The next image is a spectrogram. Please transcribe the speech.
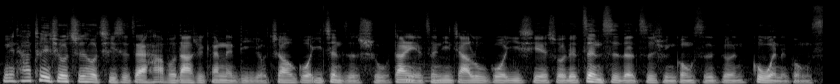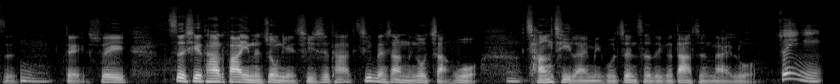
因为他退休之后，其实在哈佛大学甘乃迪有教过一阵子的书，当然也曾经加入过一些所谓的政治的咨询公司跟顾问的公司。嗯，对，所以这些他的发言的重点，其实他基本上能够掌握长期以来美国政策的一个大致脉络。所以你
